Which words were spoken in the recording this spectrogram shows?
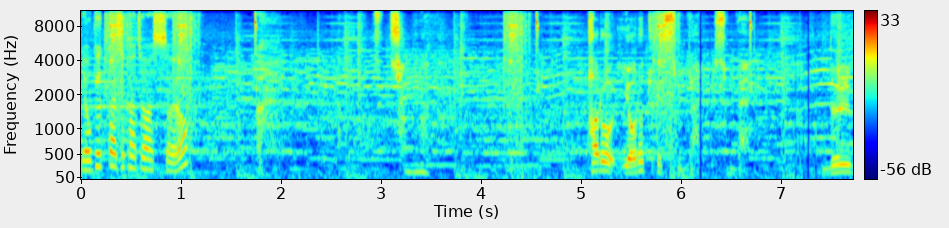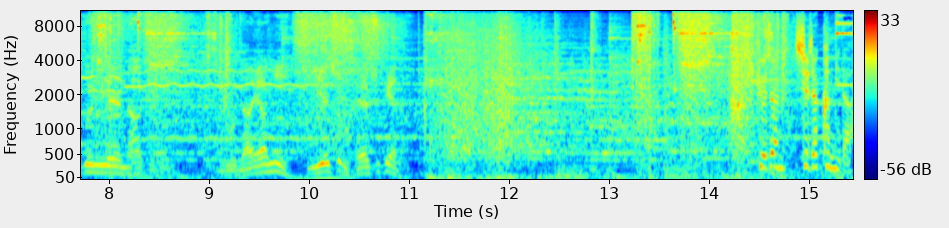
여기까지 가져왔어요? 잠만. 바로 열어두겠습니다. 늙은이의 낙인 유나양이 이해 좀 해주게나 교전 시작합니다.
